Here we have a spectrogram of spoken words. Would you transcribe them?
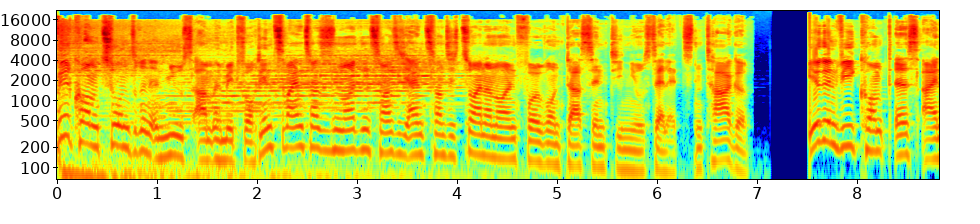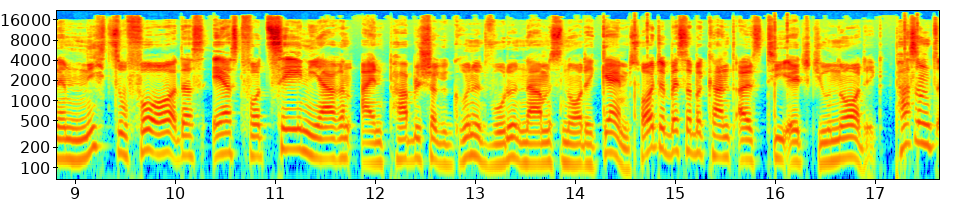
Willkommen zu unseren News am Mittwoch, den 22.09.2021 zu einer neuen Folge und das sind die News der letzten Tage. Irgendwie kommt es einem nicht so vor, dass erst vor 10 Jahren ein Publisher gegründet wurde namens Nordic Games, heute besser bekannt als THQ Nordic. Passend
